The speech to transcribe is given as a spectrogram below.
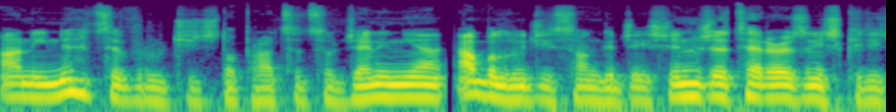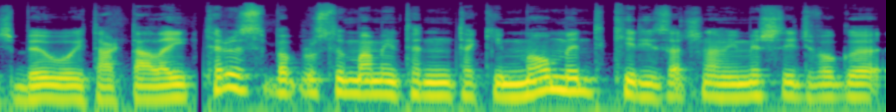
oni nie chcą wrócić do pracy codziennie, albo ludzie są gdzieś indziej teraz niż kiedyś było i tak dalej. Teraz po prostu mamy ten taki moment, kiedy zaczynamy myśleć w ogóle,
